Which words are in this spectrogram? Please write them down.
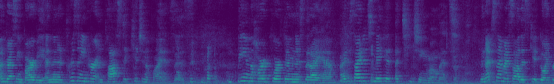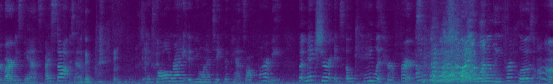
undressing Barbie and then imprisoning her in plastic kitchen appliances. Being the hardcore feminist that I am, I decided to make it a teaching moment. The next time I saw this kid going for Barbie's pants, I stopped him. it's all right if you want to take the pants off Barbie, but make sure it's okay with her first. she might want to leave her clothes on.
